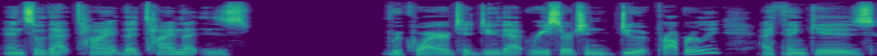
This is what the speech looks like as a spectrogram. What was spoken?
And so that time, that time that is required to do that research and do it properly, I think is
